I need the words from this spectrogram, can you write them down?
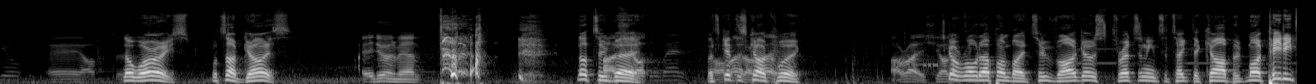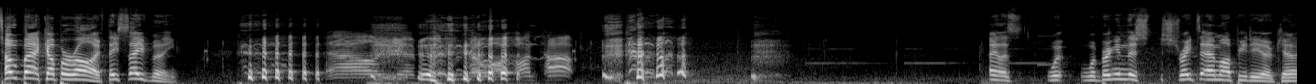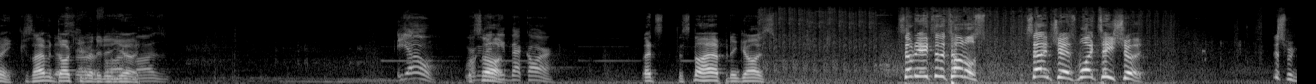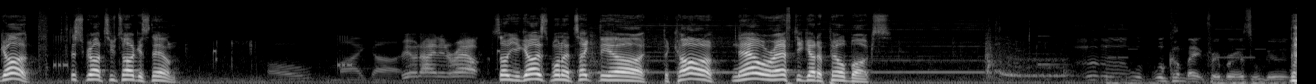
Hey, officer. No worries. What's up, guys? How you doing, man? Not too Uh, bad. she- Let's get Alright, this car alright. quick. All right. She Just got rolled up on by two Vagos threatening to take the car, but my PD tow backup arrived. They saved me. Hell yeah, baby. Go on, on top. Hey, let's. We're, we're bringing this straight to MRPD, okay? Because I haven't Yes, sir. documented it Fine, yet. Boss. Yo, we're What's gonna up? need that car. That's that's not happening, guys. 78 to the tunnels. Sanchez, white T-shirt. Disregard. Disregard. Two targets down. Oh my God. 309 en route. So you guys want to take the uh the car now or after you got a pillbox? We'll, we'll come back for it, bro. It's all good.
